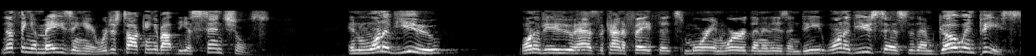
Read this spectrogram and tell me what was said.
nothing amazing here. We're just talking about the essentials. And one of you, one of you who has the kind of faith that's more in word than it is in deed, one of you says to them, Go in peace.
